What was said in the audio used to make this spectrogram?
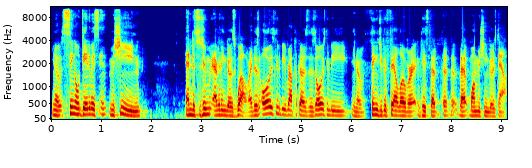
you know, single database machine and just assume everything goes well, right? There's always going to be replicas. There's always going to be, you know, things you could fail over in case that, that, that one machine goes down,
